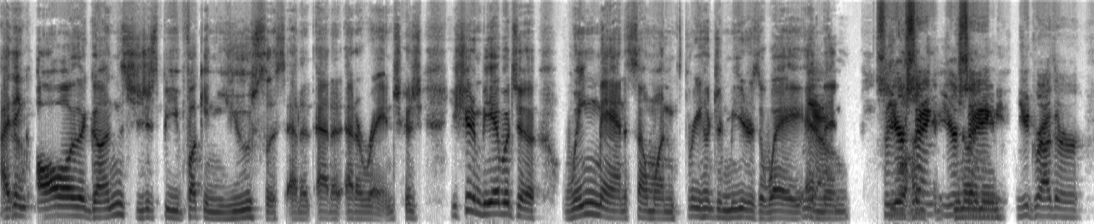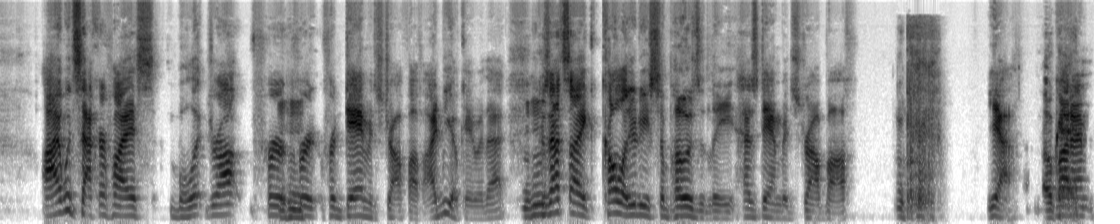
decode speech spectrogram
i think all other guns should just be fucking useless at a at a, at a range because you shouldn't be able to wingman someone 300 meters away Yeah. and then so you you're saying you're you know what I saying mean? you'd rather i would sacrifice bullet drop for Mhm. for for damage drop off i'd be okay with that because that's like call of duty supposedly has damage drop off yeah okay But um,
